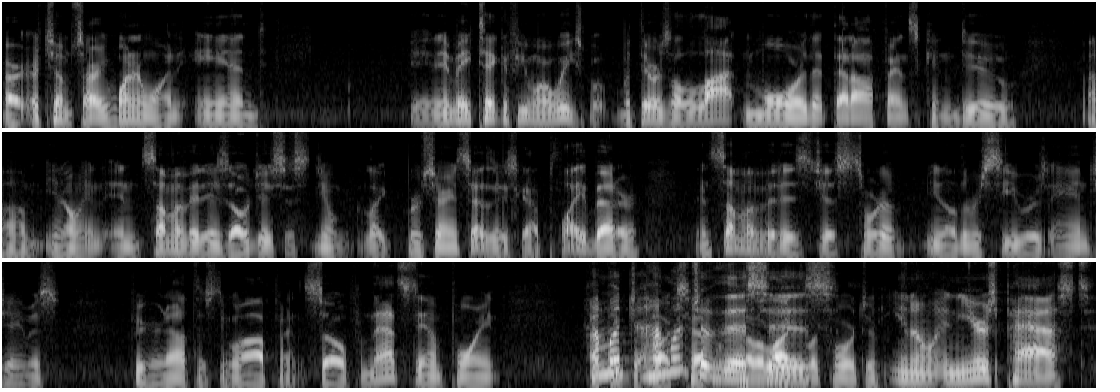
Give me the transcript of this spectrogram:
or, or two, I'm sorry, one and one, and and it may take a few more weeks, but but there's a lot more that that offense can do. Um, you know, and, and some of it is OJ's just you know like Bruce Arians says, he's got to play better, and some of it is just sort of you know the receivers and Jameis figuring out this new offense. So from that standpoint, I How think much? How much of this is to. you know in years past,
